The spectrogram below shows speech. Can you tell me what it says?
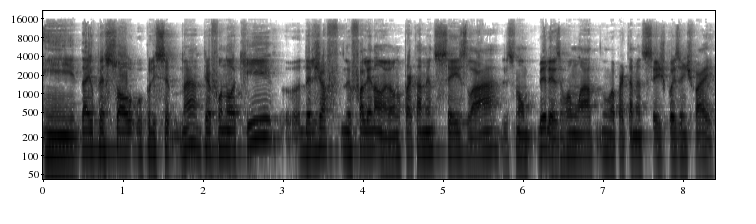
E daí o pessoal, o polícia, né, telefonou aqui, dele já, eu falei, não, é no apartamento 6 lá. Eles não, beleza, vamos lá no apartamento 6, depois a gente vai,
